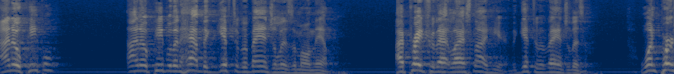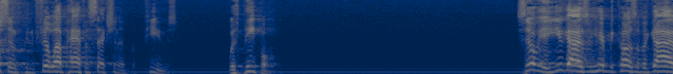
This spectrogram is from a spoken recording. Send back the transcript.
I know people I know people that have the gift of evangelism on them. I prayed for that last night here the gift of evangelism. One person can fill up half a section of pews with people. Sylvia, you guys are here because of a guy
